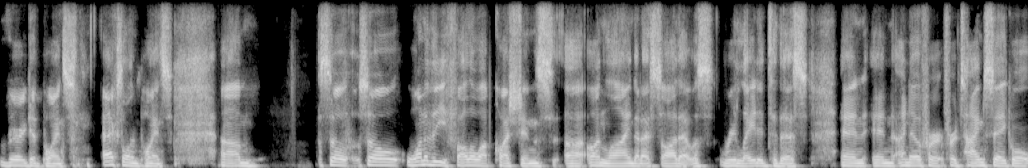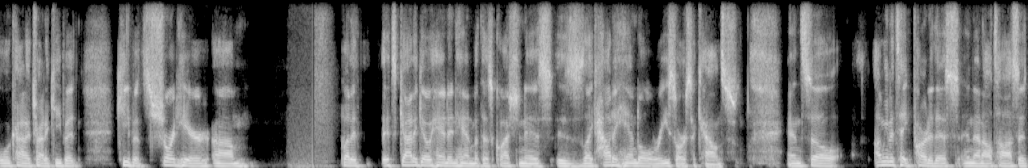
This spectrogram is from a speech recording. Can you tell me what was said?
Very good points. Excellent points. Um, so so one of the follow-up questions uh, online that i saw that was related to this and and i know for for time's sake we'll, we'll kind of try to keep it keep it short here um, but it it's got to go hand in hand with this question is is like how to handle resource accounts. And so i'm going to take part of this and then i'll toss it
